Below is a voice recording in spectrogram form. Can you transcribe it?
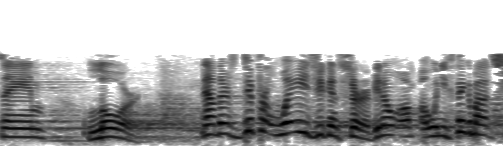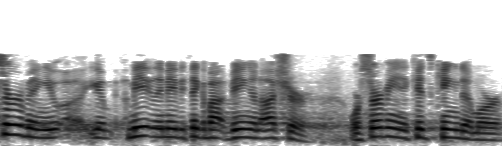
same Lord. Now, there's different ways you can serve. You know, um, uh, when you think about serving, you, uh, you immediately maybe think about being an usher or serving in a kid's kingdom or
